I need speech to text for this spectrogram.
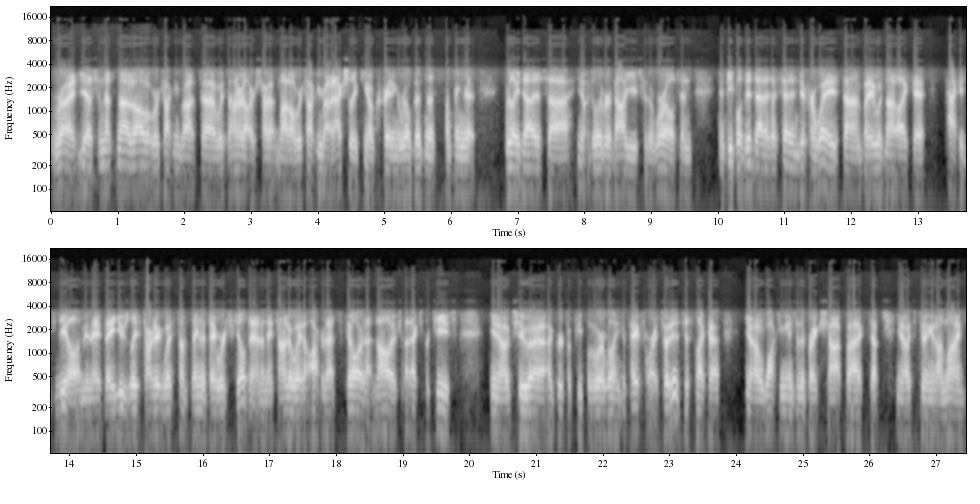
Right. Yes, and that's not at all what we're talking about uh, with the hundred dollar startup model. We're talking about actually you know creating a real business, something that really does uh, you know deliver value to the world and and people did that, as I said, in different ways. Um, but it was not like a package deal. I mean, they they usually started with something that they were skilled in, and they found a way to offer that skill or that knowledge, that expertise, you know, to a, a group of people who are willing to pay for it. So it is just like a you know walking into the brake shop, uh, except you know it's doing it online.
